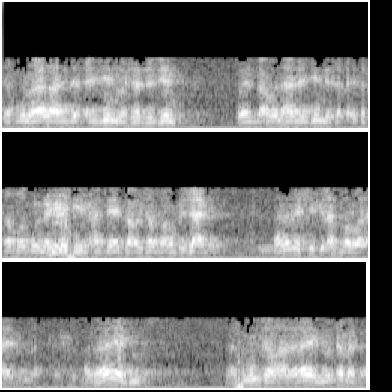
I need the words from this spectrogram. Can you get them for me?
يقول هذا لدفع الجن وشر الجن ويذبحون أهل الجن يتقربون إليهم حتى يدفعوا شرهم بزعمهم. هذا من الشرك الأكبر والعياذ بالله. هذا لا يجوز. هذا منكر هذا لا يجوز ابدا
